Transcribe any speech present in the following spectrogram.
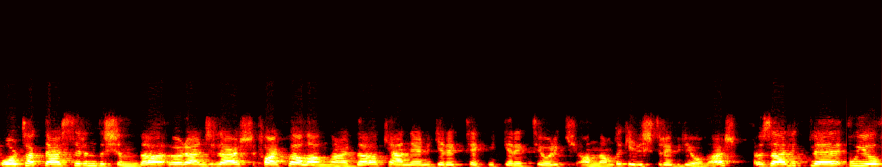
Ortak derslerin dışında öğrenciler farklı alanlarda kendilerini gerek teknik gerek teorik anlamda geliştirebiliyorlar. Özellikle bu yıl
